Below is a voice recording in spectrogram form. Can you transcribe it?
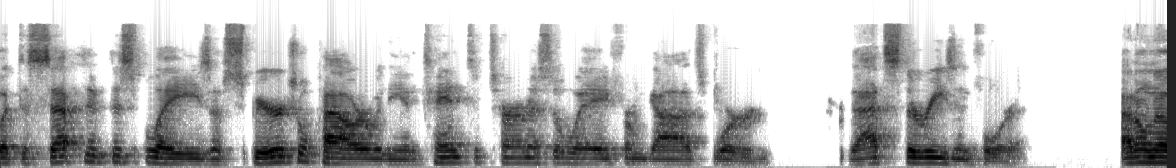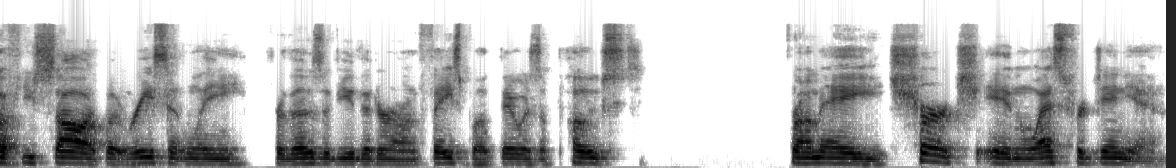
but deceptive displays of spiritual power with the intent to turn us away from God's word. That's the reason for it. I don't know if you saw it, but recently, for those of you that are on Facebook, there was a post from a church in West Virginia.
